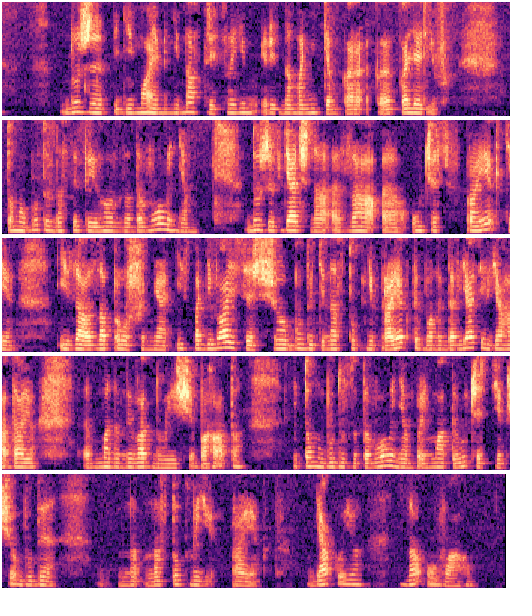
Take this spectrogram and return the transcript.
дуже підіймає мені настрій своїм різноманіттям кольорів. Тому буду носити його з задоволенням. Дуже вдячна за е, участь в проєкті і за запрошення. І сподіваюся, що будуть і наступні проєкти, бо недов'язів, я гадаю, е, в мене не в одної ще багато. І тому буду з задоволенням приймати участь, якщо буде на- наступний проєкт. Дякую за увагу.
